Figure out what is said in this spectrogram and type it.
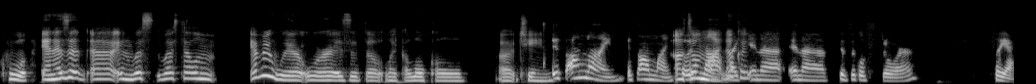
Cool. And is it uh, in West, West Elm everywhere or is it the, like a local uh, chain? It's online. It's online. Oh, so it's, it's online. not okay. like in a, in a physical store. So yeah,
